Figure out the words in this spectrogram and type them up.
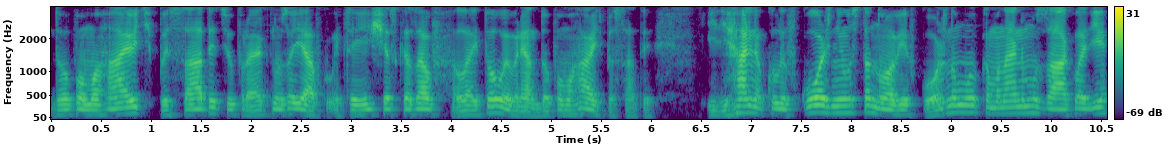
допомагають писати цю проектну заявку. І це я ще сказав лайтовий варіант, допомагають писати. Ідеально, коли в кожній установі, в кожному комунальному закладі,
